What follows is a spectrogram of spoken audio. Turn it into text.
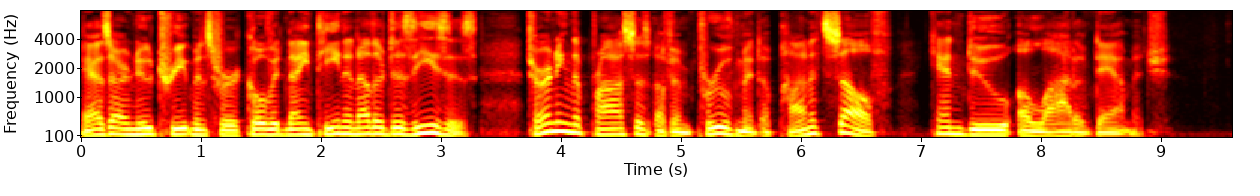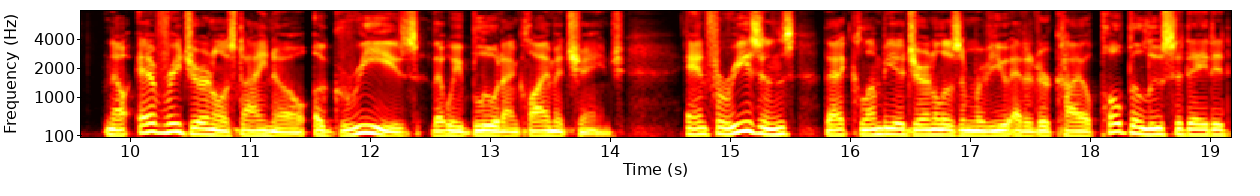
as are new treatments for COVID 19 and other diseases. Turning the process of improvement upon itself can do a lot of damage. Now, every journalist I know agrees that we blew it on climate change and for reasons that Columbia Journalism Review editor Kyle Pope elucidated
